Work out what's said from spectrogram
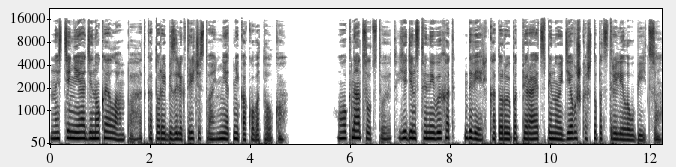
На стене одинокая лампа, от которой без электричества нет никакого толку. Окна отсутствуют. Единственный выход — дверь, которую подпирает спиной девушка, что подстрелила убийцу.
